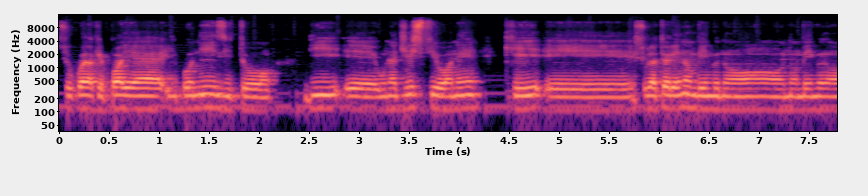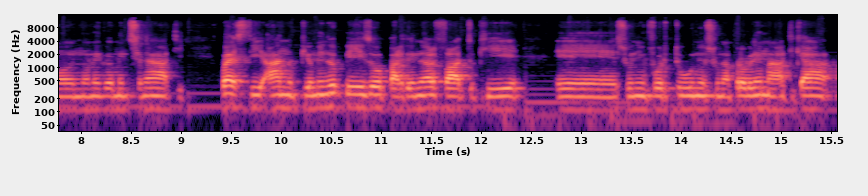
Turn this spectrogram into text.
su quello che poi è il buon esito di eh, una gestione che eh, sulla teoria non vengono, non, vengono, non vengono, menzionati. Questi hanno più o meno peso partendo dal fatto che eh, su un infortunio, su una problematica,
